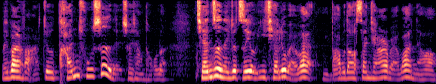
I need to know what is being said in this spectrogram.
没办法，就弹出式的摄像头了。前置呢就只有一千六百万，你达不到三千二百万的啊。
